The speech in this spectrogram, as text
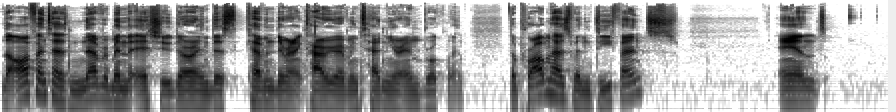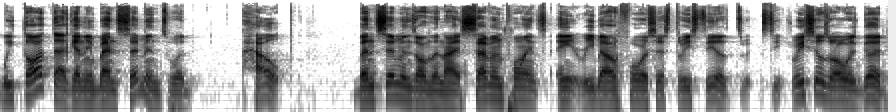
the offense has never been the issue during this Kevin Durant, Kyrie Irving tenure in Brooklyn. The problem has been defense, and we thought that getting Ben Simmons would help. Ben Simmons on the night, seven points, eight rebounds, four assists, three steals. Three steals are always good.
